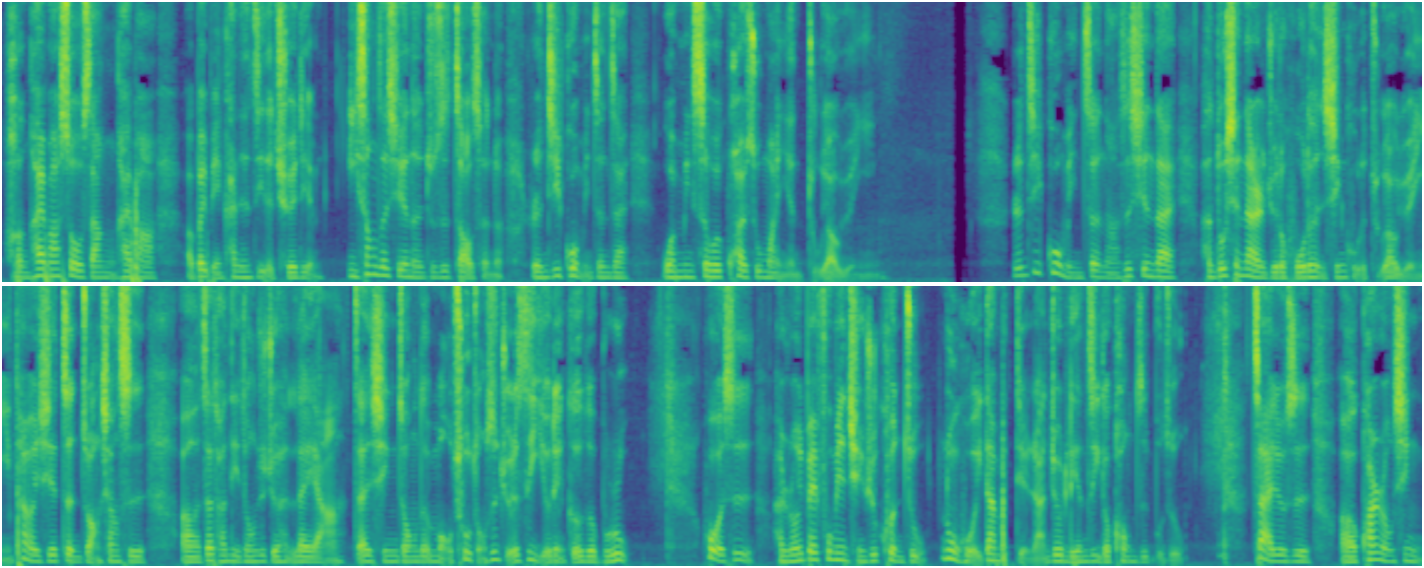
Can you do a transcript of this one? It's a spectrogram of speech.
很害怕受伤，很害怕呃被别人看见自己的缺点。以上这些呢，就是造成了人际过敏症在文明社会快速蔓延主要原因。人际过敏症啊，是现代很多现代人觉得活得很辛苦的主要原因。它有一些症状，像是呃，在团体中就觉得很累啊，在心中的某处总是觉得自己有点格格不入，或者是很容易被负面情绪困住，怒火一旦被点燃，就连自己都控制不住。再就是呃，宽容性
